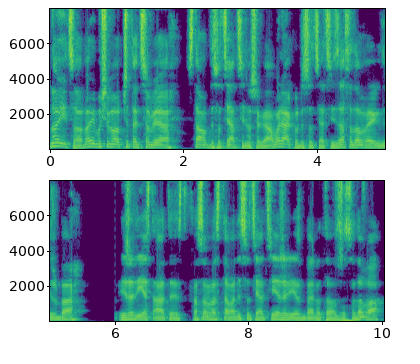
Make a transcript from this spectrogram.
No i co? No i musimy odczytać sobie stałą dysocjację naszego amoniaku, dysocjacji zasadowej, gdyż B, jeżeli jest A, to jest kwasowa stała dysocjacja, jeżeli jest B, no to zasadowa.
